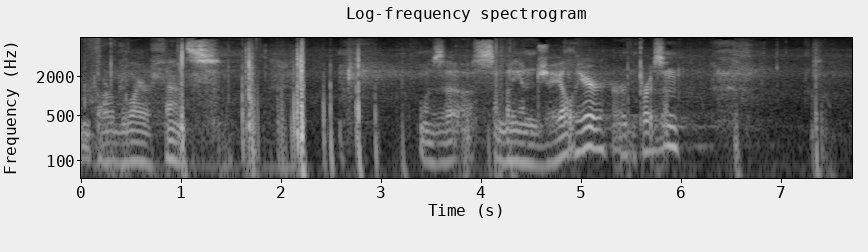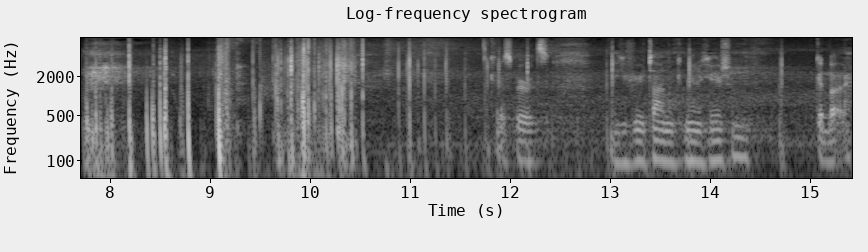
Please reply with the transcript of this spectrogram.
Barbed wire fence. Was uh, somebody in jail here or in prison? Okay, spirits. Thank you for your time and communication. Goodbye.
